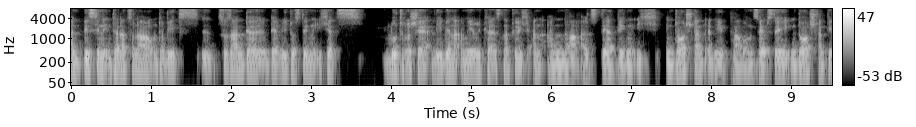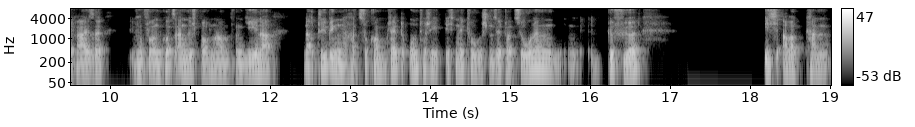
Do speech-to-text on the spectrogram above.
ein bisschen international unterwegs äh, zu sein. Der, der Ritus, den ich jetzt lutherische erlebe in Amerika, ist natürlich ein anderer als der, den ich in Deutschland erlebt habe. Und selbst in Deutschland die Reise, die wir vorhin kurz angesprochen haben, von Jena nach Tübingen hat zu komplett unterschiedlichen liturgischen Situationen äh, geführt. Ich aber kann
